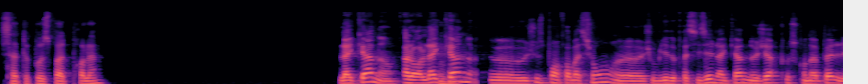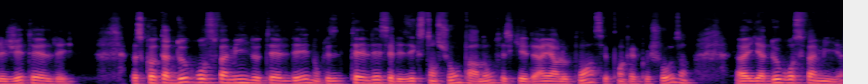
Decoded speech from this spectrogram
ça ne te pose pas de problème? L'ICANN Alors l'ICANN, mhm. euh, juste pour information, euh, j'ai oublié de préciser, l'ICANN ne gère que ce qu'on appelle les GTLD. Parce que tu as deux grosses familles de TLD, donc les TLD, c'est les extensions, pardon, c'est ce qui est derrière le point, c'est point quelque chose. Euh, il y a deux grosses familles.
